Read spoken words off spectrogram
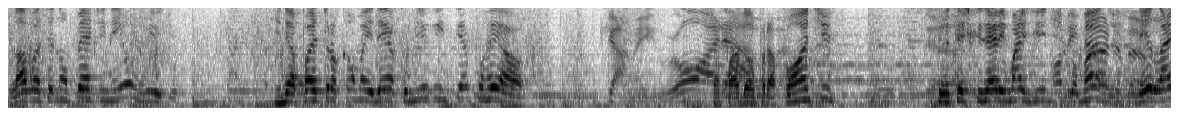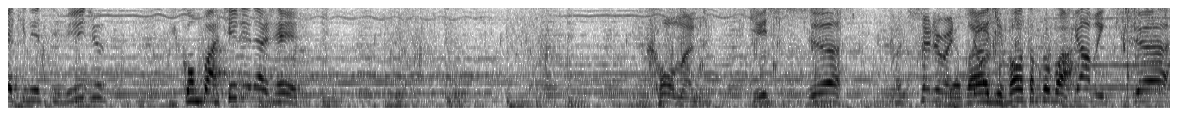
Lá você não perde nenhum vídeo. Ainda pode trocar uma ideia comigo em tempo real. Para over. ponte. Se vocês quiserem mais vídeos comandos, dê like nesse vídeo e compartilhe nas redes. Common. Yes, sir. Consider E agora de volta pro barco. Coming, sir.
